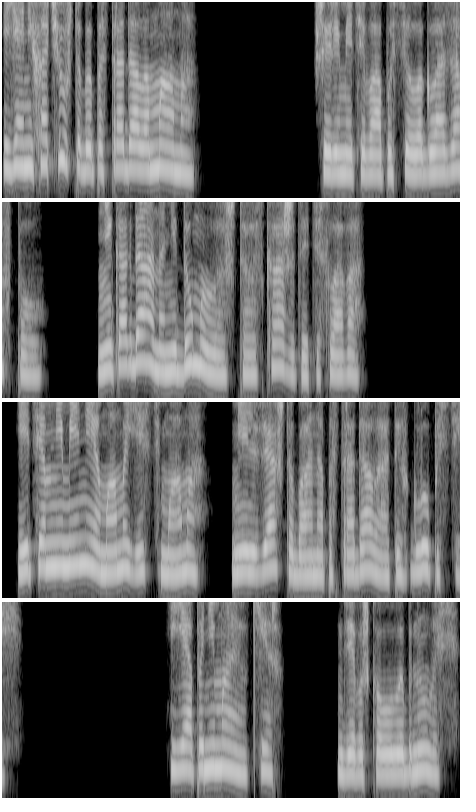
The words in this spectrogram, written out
Я не хочу, чтобы пострадала мама». Шереметьева опустила глаза в пол. Никогда она не думала, что скажет эти слова. И тем не менее, мама есть мама. Нельзя, чтобы она пострадала от их глупостей. «Я понимаю, Кир», — девушка улыбнулась.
